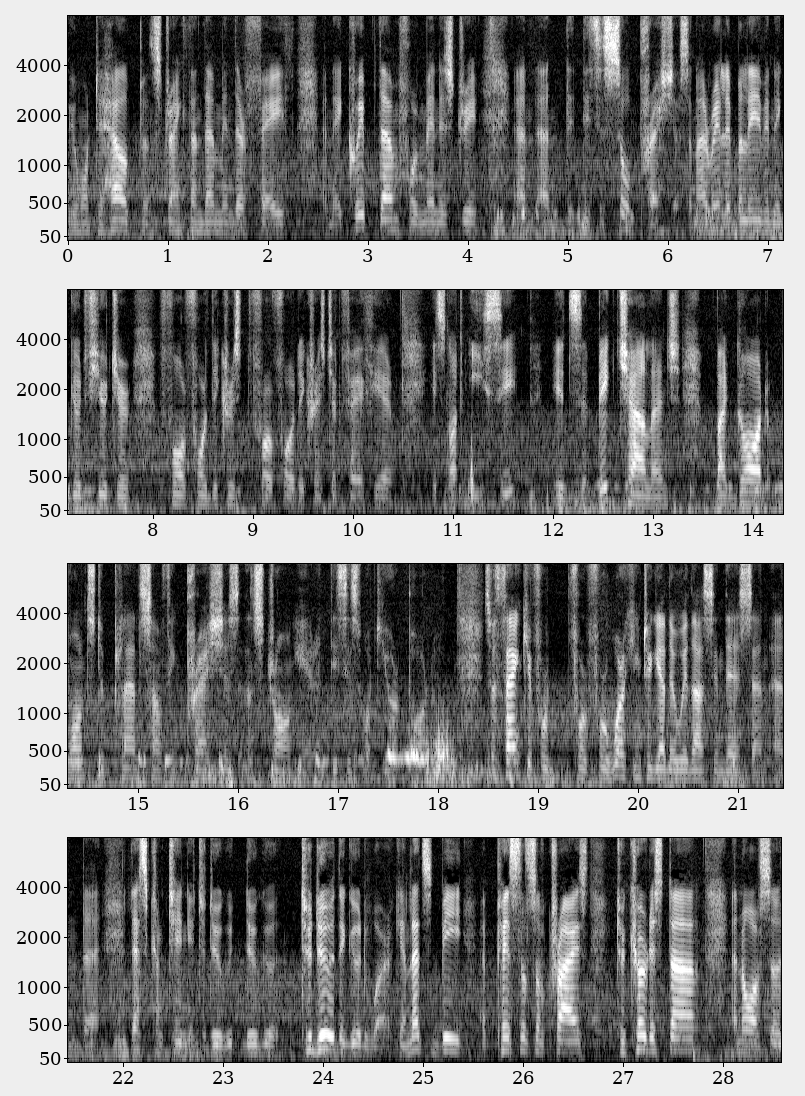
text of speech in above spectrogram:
We want to help and strengthen them in their faith and equip them for ministry. And, and this is so precious. And I really believe in a good future for, for, the, Christ, for, for the Christian faith here. It's not easy. It's a big challenge, but God wants to plant something precious and strong here. And this is what you're part of. So thank you for, for, for working together with us in this and, and uh, let's continue to do, do good, to do the good work. And let's be epistles of Christ to Kurdistan and also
